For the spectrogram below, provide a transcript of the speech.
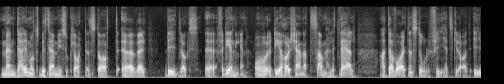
men däremot bestämmer ju såklart en stat över bidragsfördelningen. Och det har tjänat samhället väl att det har varit en stor frihetsgrad i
